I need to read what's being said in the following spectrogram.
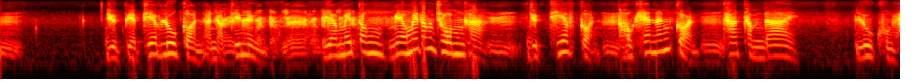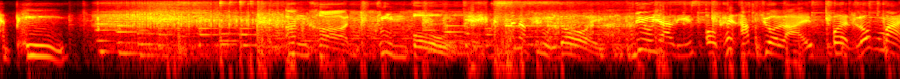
อืม หยุดเปรียบเทียบลูกก่อนอันดับที่หนึ่งอันดับแรกอันดับยังไม่ต้องยังไม่ต้องชมค่ะ อืมหยุดเทียบก่อน อืมเอาแค่นั้นก่อน อืม ถ้าทำได้ ลูกคงแฮปปี้ อังคารคลุมโปงสนับสนุนโดย New Yaris Open Up Your Life เปิดโลกใหม่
